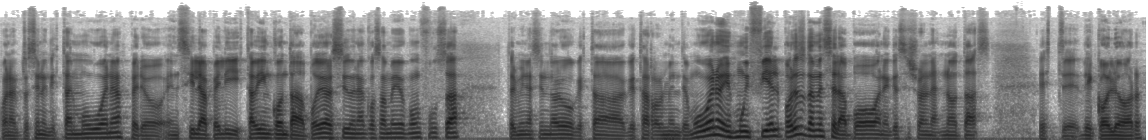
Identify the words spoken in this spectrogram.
con actuaciones que están muy buenas, pero en sí la peli está bien contada. Podría haber sido una cosa medio confusa, termina siendo algo que está, que está realmente muy bueno y es muy fiel, por eso también se la pone, qué sé yo, en las notas este, de color.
